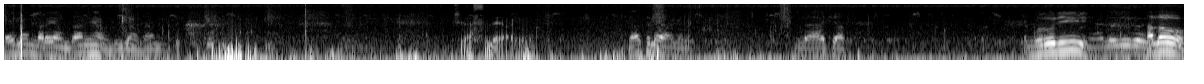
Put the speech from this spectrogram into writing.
ਪਹਿਲਾਂ ਮਰੇ ਆਉਂਦਾ ਨਹੀਂ ਹੁਣ ਜਾਂਦਾ ਨਹੀਂ ਚੱਸ ਲਿਆ ਕਰੋ। ਦੱਸ ਲਿਆ ਕਰ। ਲੈ ਚੱਲ। ਗੁਰੂ ਜੀ ਹੈਲੋ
